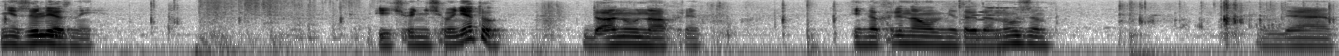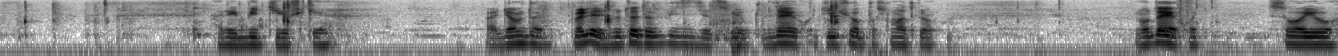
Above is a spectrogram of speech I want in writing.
не железный. И что, ничего нету? Да ну нахрен. И нахрена он мне тогда нужен? Да. Ребятишки. Пойдем то Блять, вот это пиздец, ёпта. Дай хоть еще посмотрю. Ну дай хоть свою.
